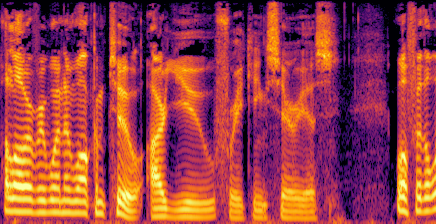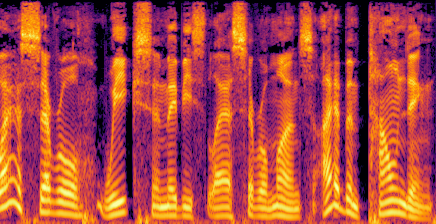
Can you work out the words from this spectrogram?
Hello, everyone, and welcome to Are You Freaking Serious? Well, for the last several weeks and maybe last several months, I have been pounding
